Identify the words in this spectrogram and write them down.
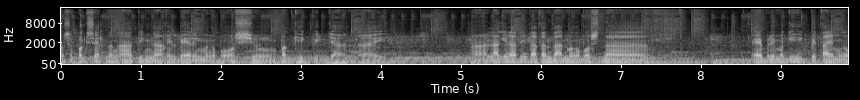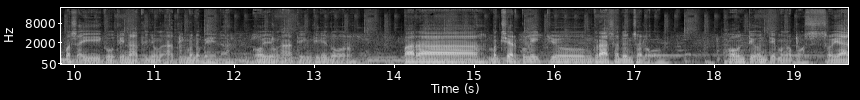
So sa pagset ng ating knuckle bearing mga boss, yung paghigpit dyan ay ah, lagi natin tatandaan mga boss na every maghihigpit tayo mga boss ay ikutin natin yung ating manobela o yung ating tinidor para mag-circulate yung grasa doon sa loob paunti-unti mga boss. So yan.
